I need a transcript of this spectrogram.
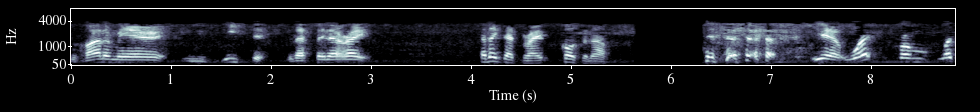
Zvonimir Ivisic. Did I say that right? I think that's right. Close enough. yeah. What from what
